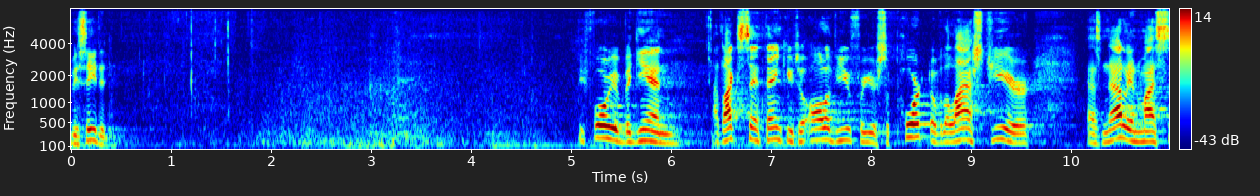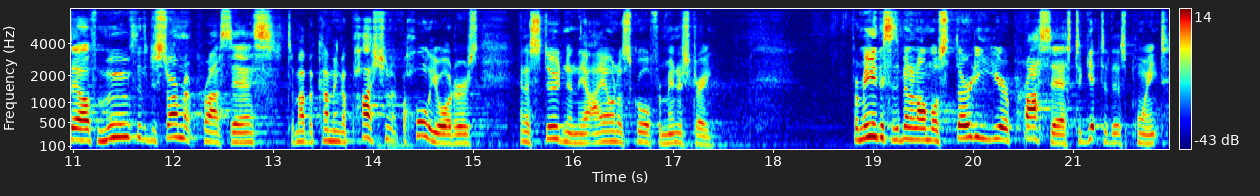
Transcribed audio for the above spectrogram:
Be seated. Before we begin, I'd like to say thank you to all of you for your support over the last year as Natalie and myself moved through the discernment process to my becoming a postulant for holy orders and a student in the Iona School for Ministry. For me, this has been an almost 30 year process to get to this point,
